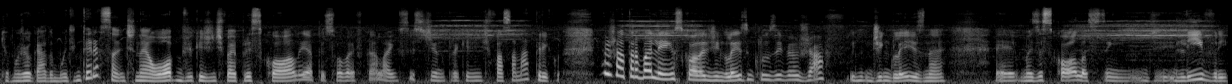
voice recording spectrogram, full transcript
Que é uma jogada muito interessante, né? Óbvio que a gente vai para a escola e a pessoa vai ficar lá insistindo para que a gente faça a matrícula. Eu já trabalhei em escola de inglês, inclusive eu já de inglês, né? É, mas escola assim de livre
